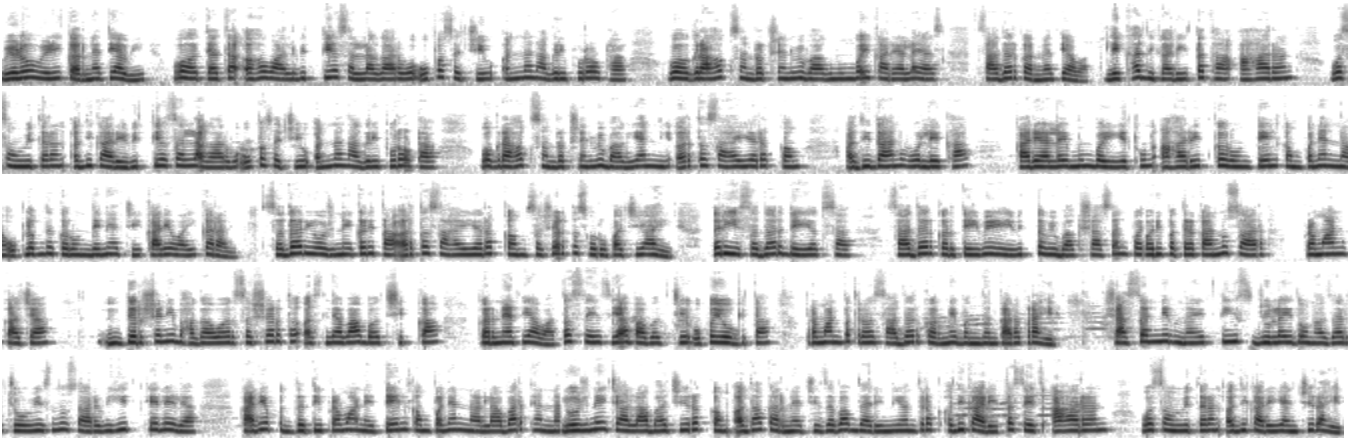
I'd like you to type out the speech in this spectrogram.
वेळोवेळी करण्यात यावी व त्याचा अहवाल वित्तीय सल्लागार व उपसचिव अन्न नागरी पुरवठा व ग्राहक संरक्षण विभाग मुंबई कार्यालयास सादर करण्यात यावा. लेखाधिकारी तथा आहारण व संवितरण अधिकारी वित्तीय सल्लागार व उपसचिव अन्न नागरी पुरवठा व ग्राहक संरक्षण विभाग यांनी अर्थसहाय्य रक्कम अधिदान व लेखा कार्यालय मुंबई येथून आहारित करून तेल कंपन्यांना उपलब्ध करून देण्याची कार्यवाही करावी. सदर योजनेकरिता अर्थसहाय्य रक्कम सशर्त स्वरूपाची आहे. तरी सदर देयक सा सादर करतेवेळी वित्त विभाग शासन परिपत्रकानुसार प्रमाणकाच्या दर्शनी भागावर सशर्त असल्याबाबत शिक्का करण्यात यावा. तसेच याबाबतचे उपयोगिता प्रमाणपत्र सादर करणे बंधनकारक राहील. शासन निर्णय तीस जुलै दोन हजार चोवीसनुसार विहित केलेल्या कार्यपद्धतीप्रमाणे तेल कंपन्यांना लाभार्थ्यांना योजनेच्या लाभाची रक्कम अदा करण्याची जबाबदारी नियंत्रक अधिकारी तसेच आहारण व संवितरण अधिकारी यांची राहील.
